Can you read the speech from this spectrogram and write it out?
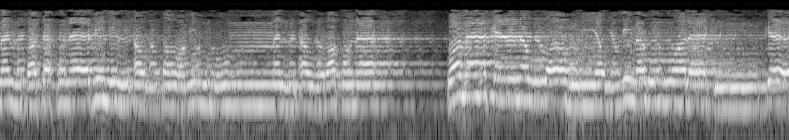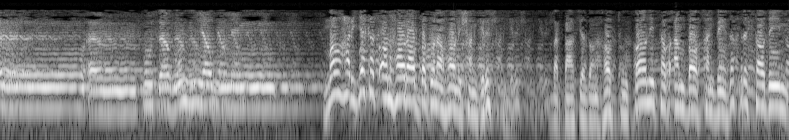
من خسفنا به الأرض ومنهم من أغرقنا وما كان الله ليظلمهم ولكن كانوا أنفسهم يظلمون ما هر یک از آنها را به گناهانشان گرفتیم. بر بعضی از آنها طوفانی طبعا با سنگریزه فرستادیم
